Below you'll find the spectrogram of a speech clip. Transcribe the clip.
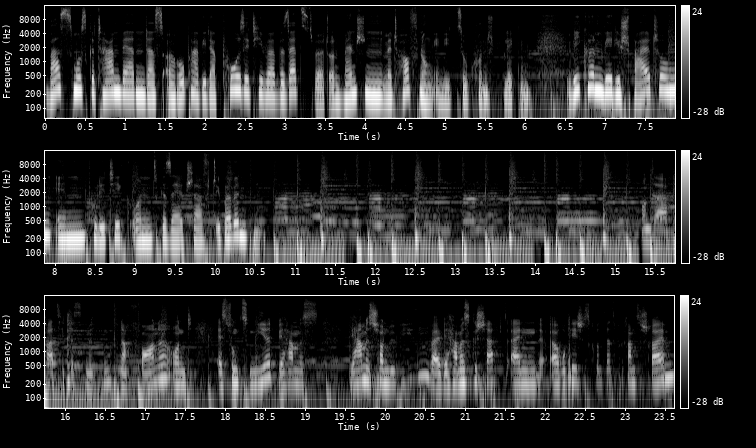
Was muss getan werden, dass Europa wieder positiver besetzt wird und Menschen mit Hoffnung in die Zukunft blicken? Wie können wir die Spaltung in Politik und Gesellschaft überwinden? unser Fazit ist mit Mut nach vorne und es funktioniert. Wir haben es, wir haben es schon bewiesen, weil wir haben es geschafft, ein europäisches Grundsatzprogramm zu schreiben.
